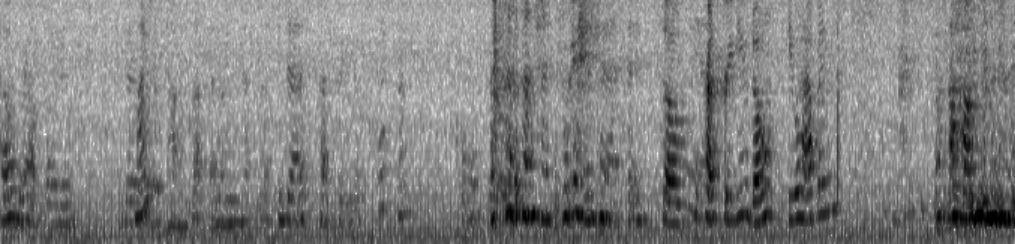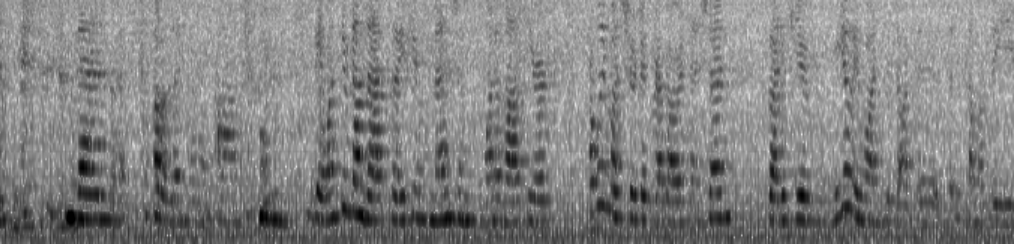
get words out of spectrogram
Oh, files are right. uploaded. So Mine just pops up, I don't even have to. It does, press preview. Yeah, Cool. Okay. What can I say? So Yeah. press preview, don't, see what happens. Um, then, Oh, then, uh, so- okay, once you've done that, so if you've mentioned one of us, you're probably most sure to grab our attention. But if you really want to talk to some of the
